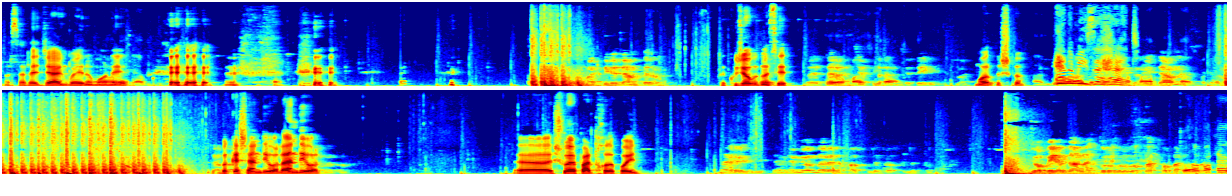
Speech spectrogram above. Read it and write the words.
بس عليه جانج بين مونيت كجا بود مسيت ماركشكا enemies ahead بكش عندي ولا عندي ولا آه شوية بارت خذ بوين ناري نعمل ناري ولا اندی ولا اه، شوي پرت خود پایین برو بخیر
